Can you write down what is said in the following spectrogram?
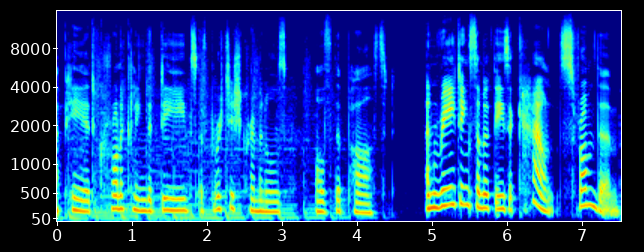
appeared chronicling the deeds of British criminals of the past. And reading some of these accounts from them,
